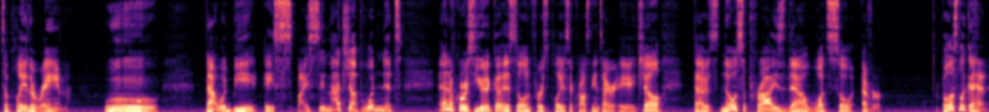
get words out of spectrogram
to play the Reign. Ooh, that would be a spicy matchup, wouldn't it? And of course, Utica is still in first place across the entire AHL. There's no surprise there whatsoever. But let's look ahead.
